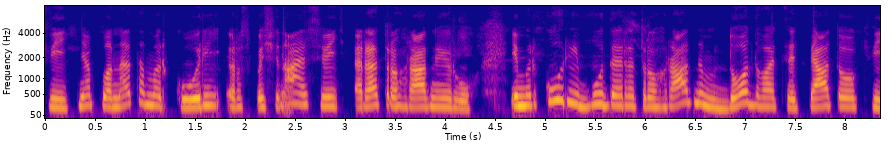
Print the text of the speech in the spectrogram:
квітня планета Меркурій розпочинає свій ретроградний рух. І Меркурій буде ретроградним до 25 квітня.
